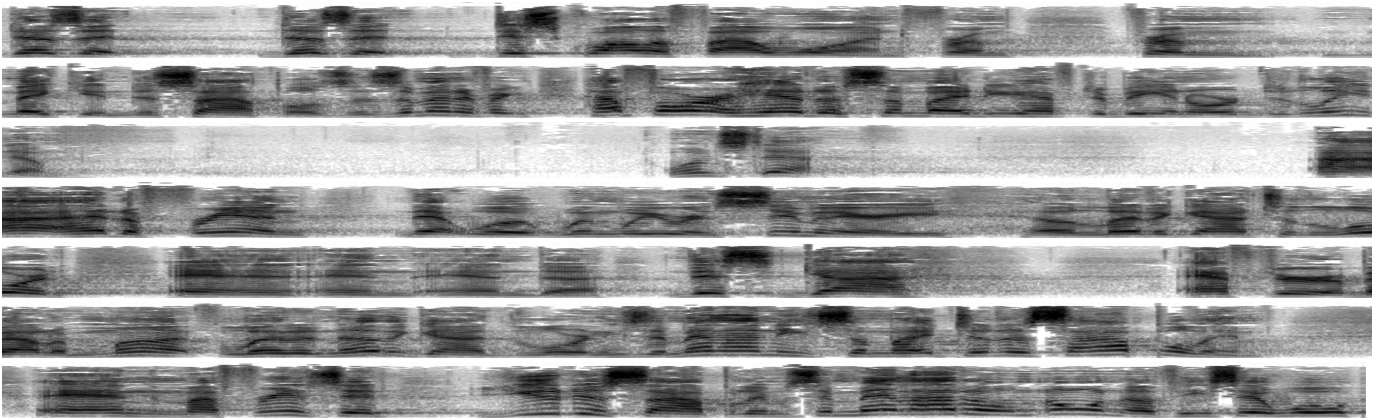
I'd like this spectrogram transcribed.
doesn't, doesn't disqualify one from, from making disciples. As a matter of fact, how far ahead of somebody do you have to be in order to lead them? One step. I, had a friend that, when we were in seminary, uh, led a guy to the Lord, and, and, and uh, this guy after about a month, led another guy to the Lord. And he said, Man, I need somebody to disciple him. And my friend said, You disciple him. He said, Man, I don't know enough. He said, Well,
